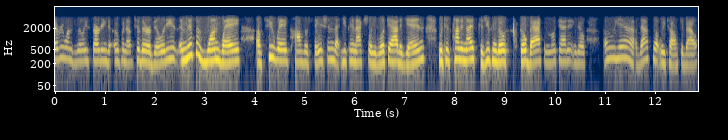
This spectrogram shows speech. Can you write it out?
everyone's really starting to open up to their abilities. And this is one way of two way conversation that you can actually look at again, which is kind of nice because you can go go back and look at it and go, oh yeah, that's what we talked about.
